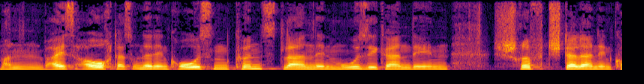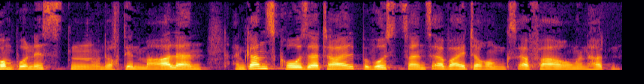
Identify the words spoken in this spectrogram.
Man weiß auch, dass unter den großen Künstlern, den Musikern, den Schriftstellern, den Komponisten und auch den Malern ein ganz großer Teil Bewusstseinserweiterungserfahrungen hatten.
